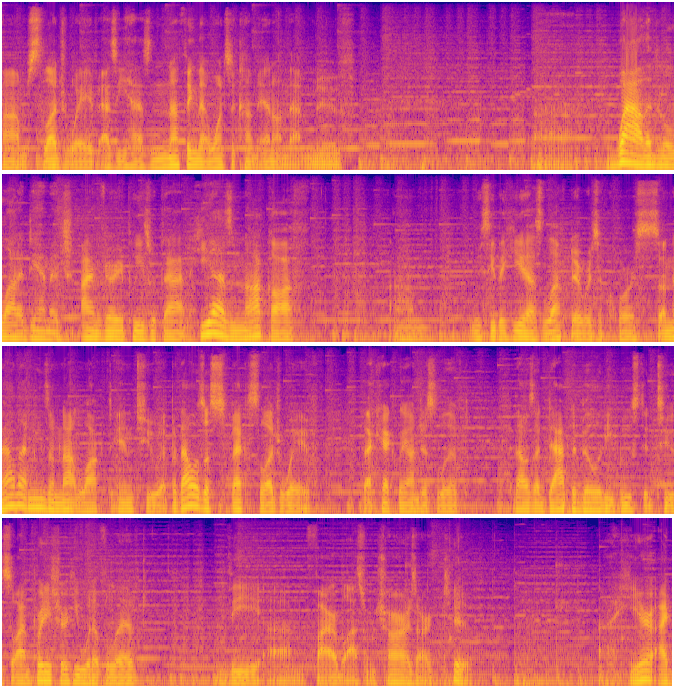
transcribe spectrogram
um, Sludge Wave, as he has nothing that wants to come in on that move. Uh, wow, that did a lot of damage. I'm very pleased with that. He has Knockoff. Um, we see that he has leftovers, of course. So now that means I'm not locked into it. But that was a spec Sludge Wave that Kecleon just lived. That was adaptability boosted too, so I'm pretty sure he would have lived the um, Fire Blast from Charizard too. Uh, here, I,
